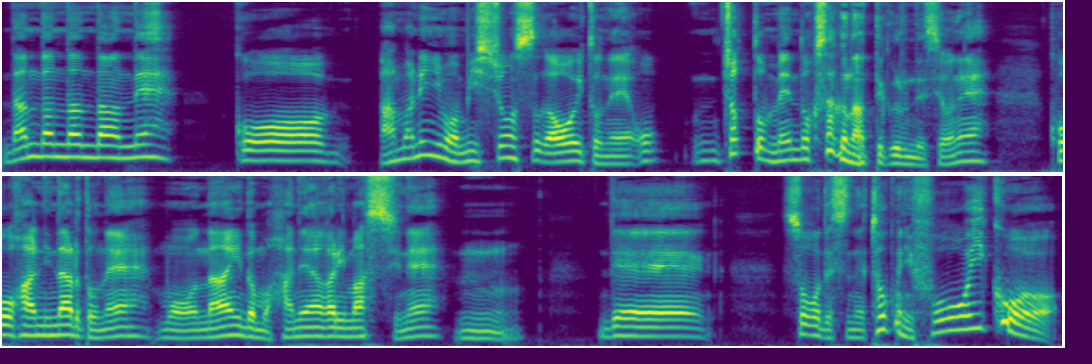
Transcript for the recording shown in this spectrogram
だんだんだんだんね、こう、あまりにもミッション数が多いとね、ちょっとめんどくさくなってくるんですよね。後半になるとね、もう難易度も跳ね上がりますしね。うん。で、そうですね、特に4以降、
